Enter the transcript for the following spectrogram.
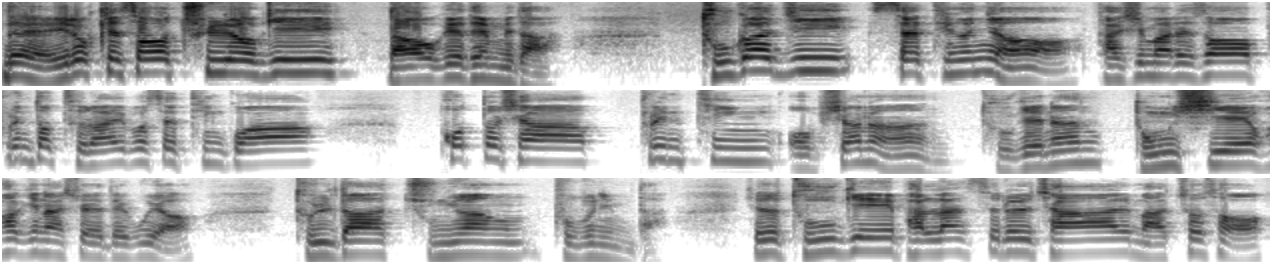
네, 이렇게 해서 출력이 나오게 됩니다. 두 가지 세팅은요. 다시 말해서 프린터 드라이버 세팅과 포토샵 printing 옵션은 두 개는 동시에 확인하셔야 되고요. 둘 다 중요한 부분입니다. 그래서 두 개의 밸런스를 잘 맞춰서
